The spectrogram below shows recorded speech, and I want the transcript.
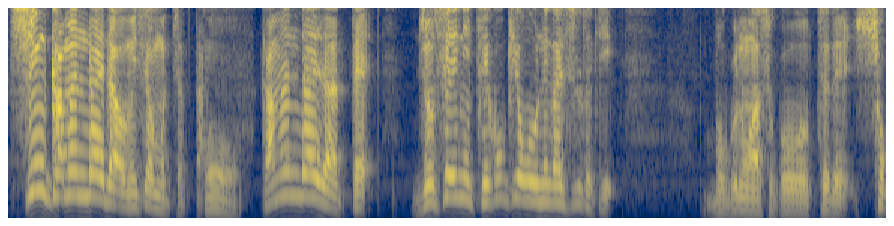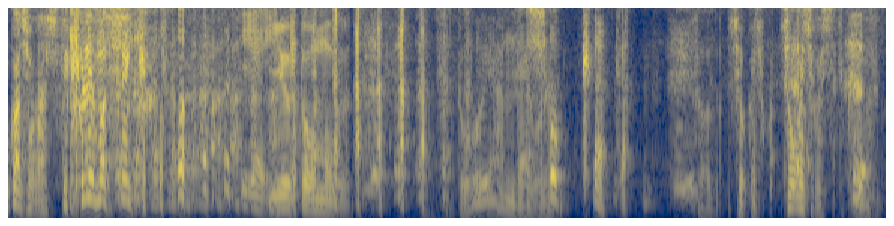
新仮面ライダーを見て思っちゃった。仮面ライダーって女性に手こきをお願いするとき僕のあそこを手でショカショカしてくれませんか？いやいや。言うと思うどうやんだよシこれそうショカショカ。ショカショカしてくれませんか？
